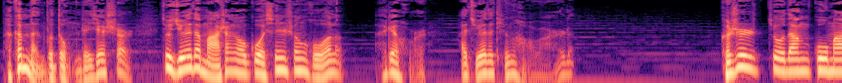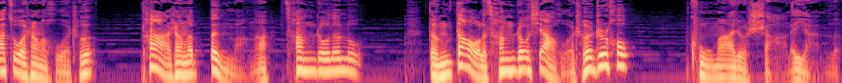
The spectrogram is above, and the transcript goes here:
她根本不懂这些事儿，就觉得马上要过新生活了，哎，这会儿还觉得挺好玩的。可是，就当姑妈坐上了火车，踏上了奔往啊沧州的路，等到了沧州下火车之后，姑妈就傻了眼了。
